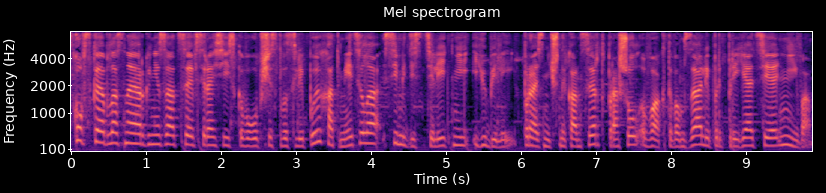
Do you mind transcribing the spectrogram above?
Псковская областная организация Всероссийского общества слепых отметила 70-летний юбилей. Праздничный концерт прошел в актовом зале предприятия «Нива».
